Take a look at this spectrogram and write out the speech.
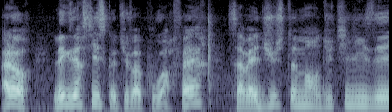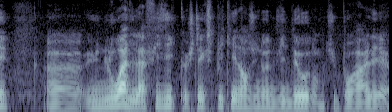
Alors, l'exercice que tu vas pouvoir faire, ça va être justement d'utiliser euh, une loi de la physique que je t'expliquais dans une autre vidéo, donc tu pourras aller,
